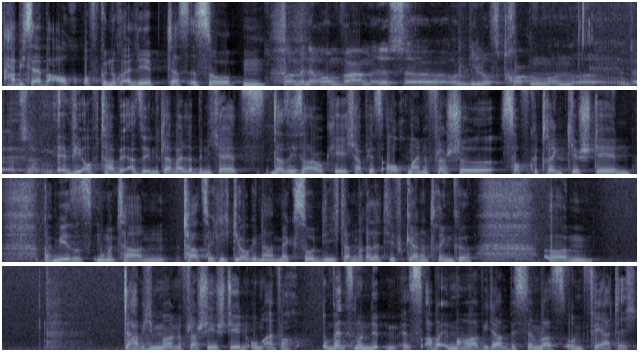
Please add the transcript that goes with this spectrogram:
Habe ich selber auch oft genug erlebt, das ist so, hm, Vor allem, wenn der Raum warm ist äh, und die Luft trocken und. Äh, äh, wie oft habe also mittlerweile bin ich ja jetzt, dass ich sage, okay, ich habe jetzt auch meine Flasche Softgetränk hier stehen. Bei mir ist es momentan tatsächlich die Original Mexo, die ich dann relativ gerne trinke. Ähm, da habe ich immer eine Flasche hier stehen, um einfach, und wenn es nur Nippen ist, aber immer mal wieder ein bisschen was und fertig.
